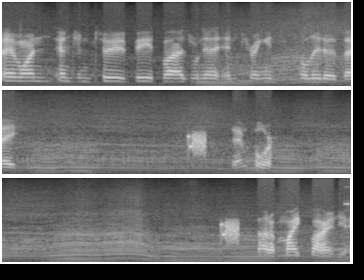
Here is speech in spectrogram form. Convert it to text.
And 1, engine 2, be advised when they're entering into Paleto Bay. 10 4. About a mic behind you.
